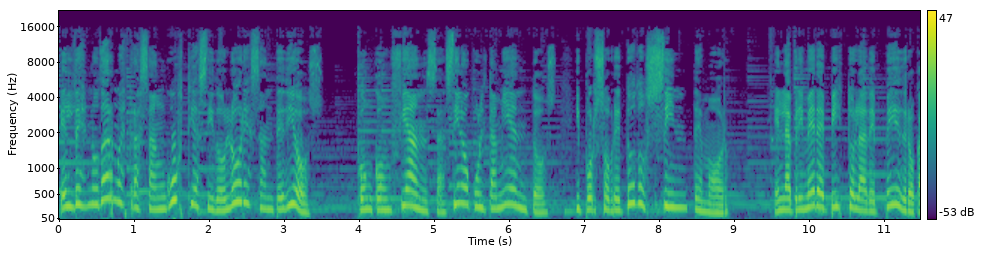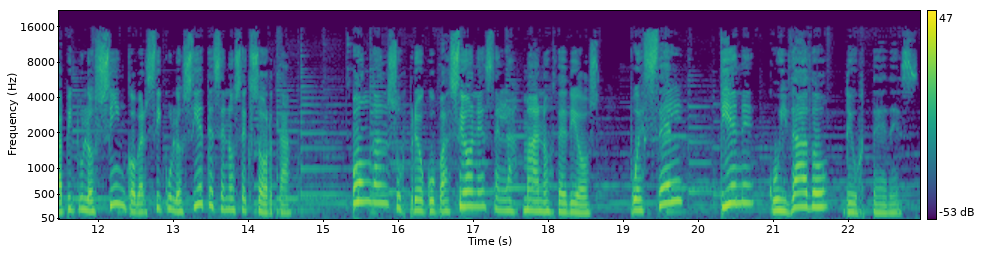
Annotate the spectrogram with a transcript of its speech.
el desnudar nuestras angustias y dolores ante Dios, con confianza, sin ocultamientos y por sobre todo sin temor en la primera epístola de Pedro, capítulo 5, versículo 7, se nos exhorta, pongan sus preocupaciones en las manos de Dios, pues Él tiene cuidado de ustedes.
